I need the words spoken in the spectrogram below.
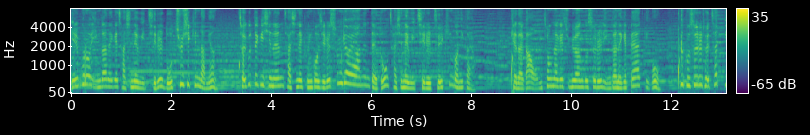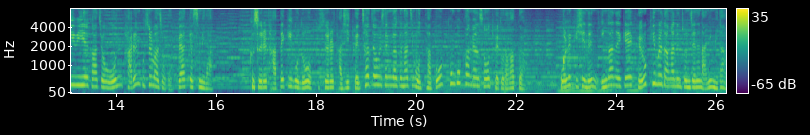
일부러 인간에게 자신의 위치를 노출시킨다면 절구대 귀신은 자신의 근거지를 숨겨야 하는데도 자신의 위치를 들킨 거니까요. 게다가 엄청나게 중요한 구슬을 인간에게 빼앗기고 그 구슬을 되찾기 위해 가져온 다른 구슬마저도 빼앗겼습니다. 구슬을 다 뺏기고도 구슬을 다시 되찾아올 생각은 하지 못하고 통곡하면서 되돌아갔고요. 원래 귀신은 인간에게 괴롭힘을 당하는 존재는 아닙니다.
